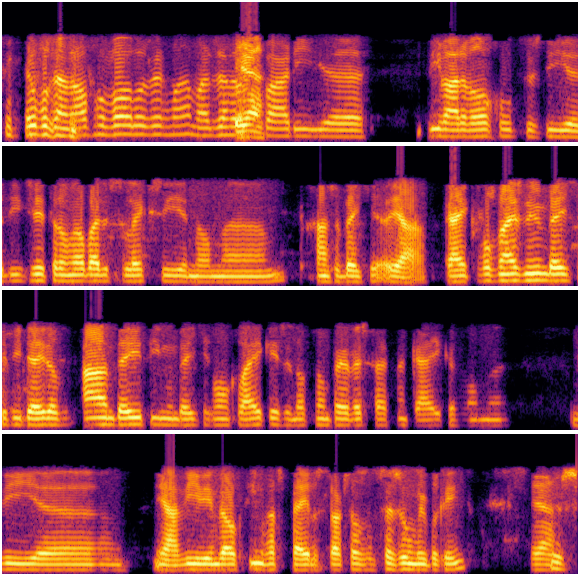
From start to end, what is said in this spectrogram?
heel veel zijn afgevallen, zeg maar. Maar er zijn ook een paar die, uh, die waren wel goed. Dus die, uh, die zitten dan wel bij de selectie. En dan uh, gaan ze een beetje, ja, kijken. Volgens mij is nu een beetje het idee dat het A en B-team een beetje gewoon gelijk is. En dat we dan per wedstrijd gaan kijken van wie, ja, wie in welk team gaat spelen straks als het seizoen weer begint. Ja. Dus,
